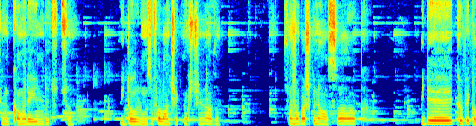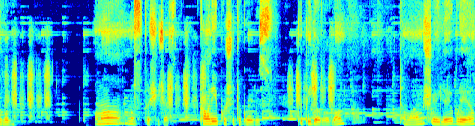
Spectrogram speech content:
Şimdi kamerayı elinde tutsun. Videolarımızı falan çekmek için lazım. Sonra başka ne alsak? Bir de köpek alalım. Ama nasıl taşıyacağız? Kamerayı poşete koyarız. Köpeği de alalım. Tamam şöyle buraya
